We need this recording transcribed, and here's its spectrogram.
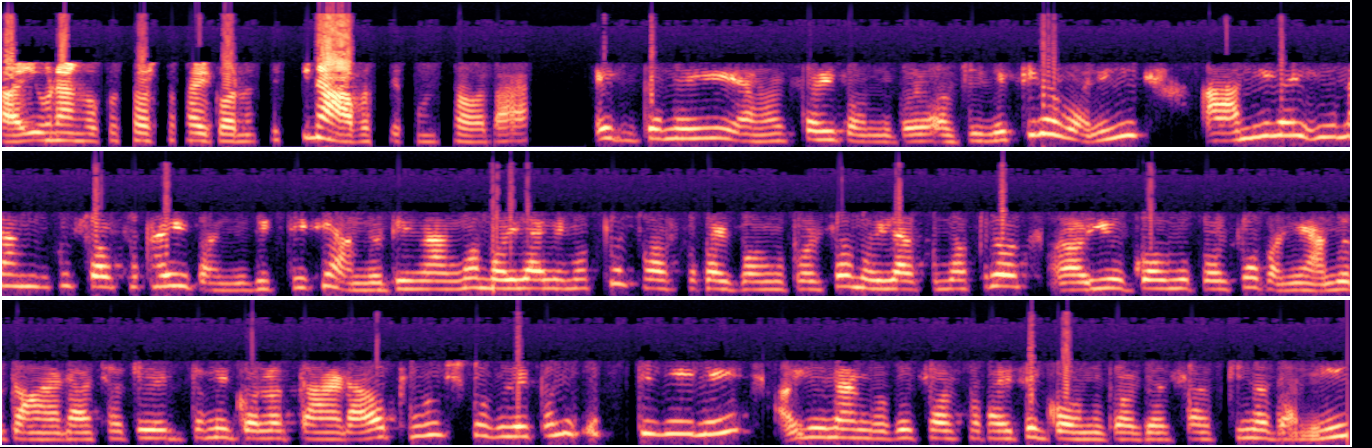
यौनाङ्गको सरसफाइ गर्न चाहिँ किन आवश्यक हुन्छ होला? एकदमै सही भन्नुभयो हजुरले। किनभने हामीलाई युनाङ्गको सरसफाइ भन्ने बित्तिकै हाम्रो दिमागमा महिलाले मात्र सरसफाइ गर्नुपर्छ महिलाको मात्र यो गर्नुपर्छ भन्ने हाम्रो धारणा छ। त्यो एकदमै गलत धारणा हो। पुरुषकोले पनि उत्तिकै नै युनाङ्गको सरसफाइ चाहिँ गर्नुपर्दछ। किनभने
